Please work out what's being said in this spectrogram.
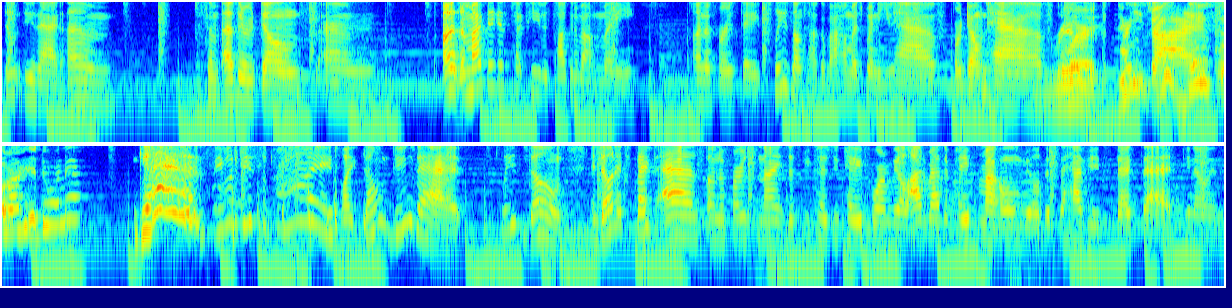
Don't do that. Um some other don'ts um uh, my biggest pet peeve is talking about money on a first date please don't talk about how much money you have or don't have really? or the car you drive dudes still out here doing that yes you would be surprised like don't do that please don't. And don't expect ass on the first night just because you pay for a meal. I'd rather pay for my own meal than to have you expect that, you know, and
